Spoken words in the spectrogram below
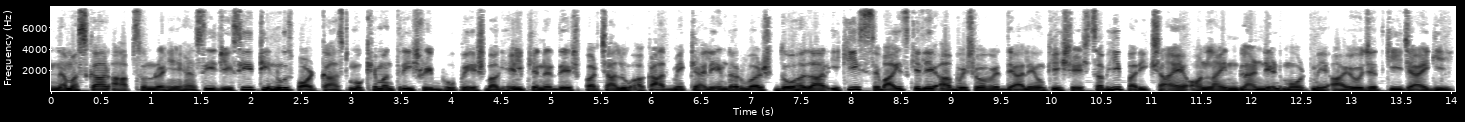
नमस्कार, आप सुन रहे हैं C G C T news podcast मुख्यमंत्री श्री भूपेश बघेल के निर्देश पर चालू अकादमिक कैलेंडर वर्ष 2021 से 22 के लिए अब विश्वविद्यालयों की शेष सभी परीक्षाएँ ऑनलाइन ब्लैंडेड मोड में आयोजित की जाएगी।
